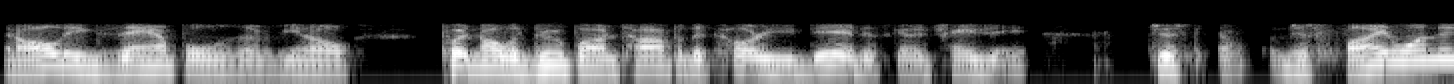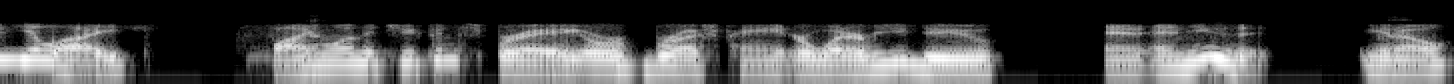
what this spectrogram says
and all the examples of, you know, putting all the goop on top of the color you did is going to change it. Just just find one that you like, find yeah. one that you can spray or brush paint or whatever you do and and use it. You right. know,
